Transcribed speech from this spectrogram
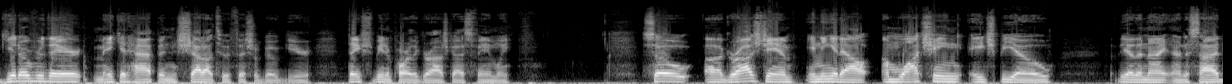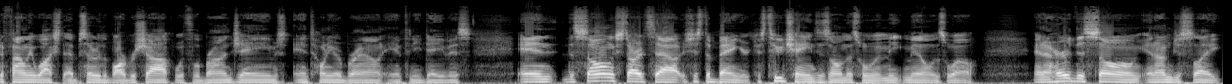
Get over there, make it happen. Shout out to Official Goat Gear. Thanks for being a part of the Garage Guys family. So, uh, Garage Jam, ending it out. I'm watching HBO the other night, and I decided to finally watch the episode of The Barbershop with LeBron James, Antonio Brown, Anthony Davis. And the song starts out, it's just a banger, because 2 Chainz is on this one with Meek Mill as well. And I heard this song, and I'm just like,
